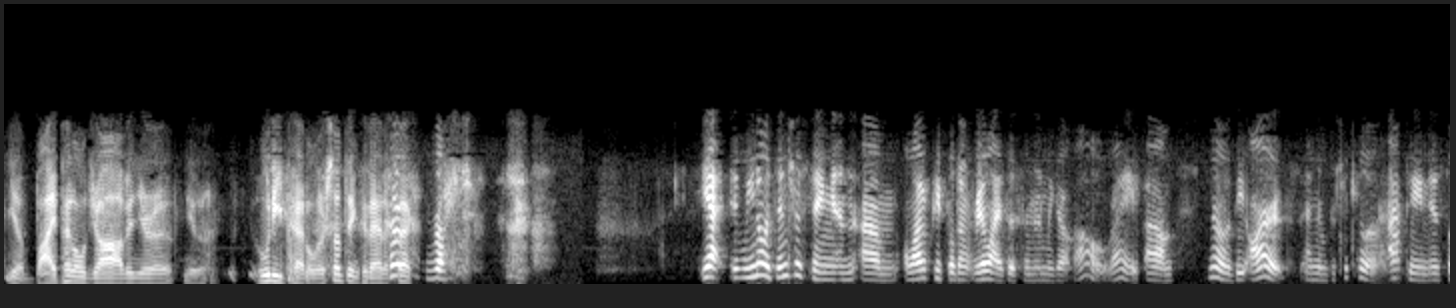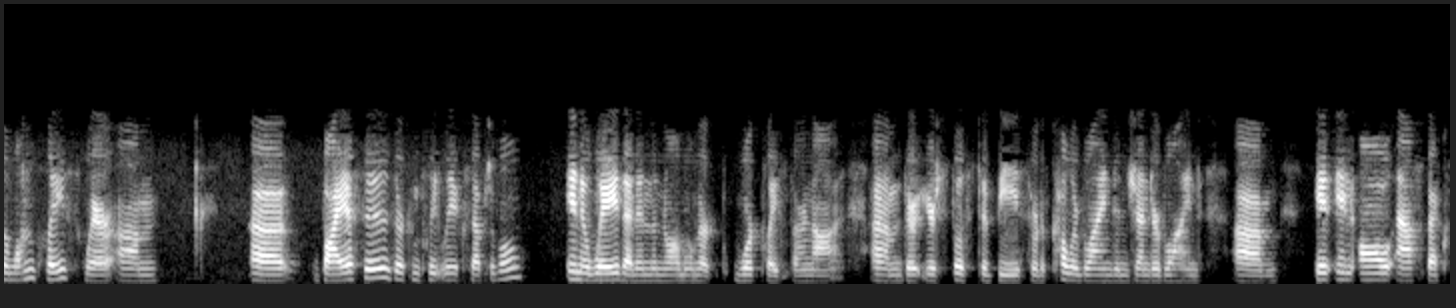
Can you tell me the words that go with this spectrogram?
you know bipedal job and you're a you know unipedal or something to that effect. right. Yeah, you know it's interesting, and um, a lot of people don't realize this, and then we go, oh, right. Um, you know, the arts, and in particular acting, is the one place where um, uh, biases are completely acceptable in a way that in the normal workplace they're not. Um, they're, you're supposed to be sort of colorblind and gender blind um, in, in all aspects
